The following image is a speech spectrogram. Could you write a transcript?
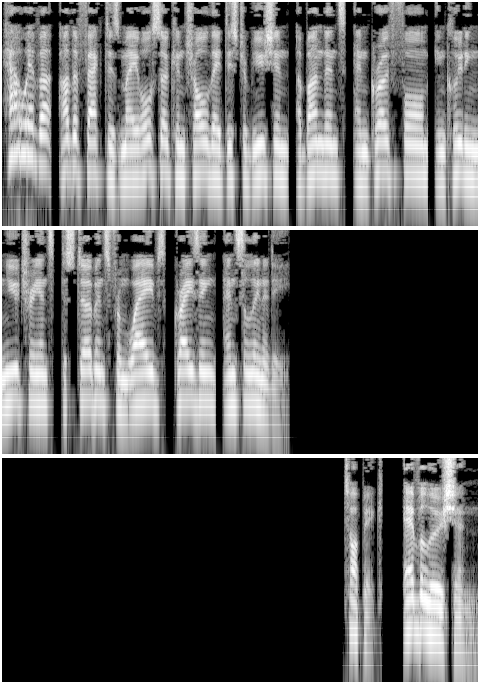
However, other factors may also control their distribution, abundance, and growth form, including nutrients, disturbance from waves, grazing, and salinity. Evolution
